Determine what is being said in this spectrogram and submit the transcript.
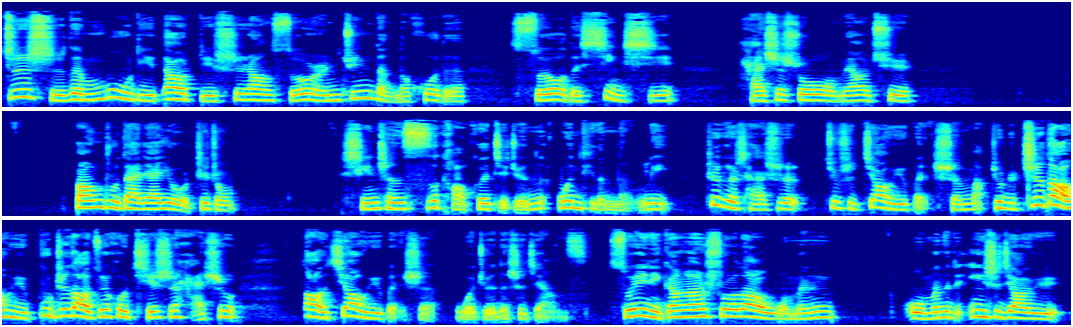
知识的目的到底是让所有人均等的获得所有的信息，还是说我们要去帮助大家有这种形成思考和解决问题的能力？这个才是就是教育本身嘛，就是知道与不知道，最后其实还是到教育本身，我觉得是这样子。所以你刚刚说到我们我们的应试教育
